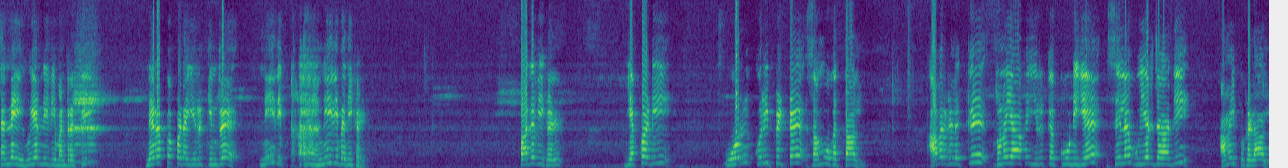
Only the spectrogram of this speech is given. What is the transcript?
சென்னை உயர்நீதிமன்றத்தில் நிரப்பப்பட இருக்கின்ற நீதி நீதிபதிகள் பதவிகள் எப்படி ஒரு குறிப்பிட்ட சமூகத்தால் அவர்களுக்கு துணையாக இருக்கக்கூடிய சில உயர்ஜாதி அமைப்புகளால்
